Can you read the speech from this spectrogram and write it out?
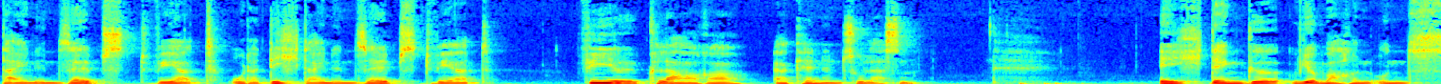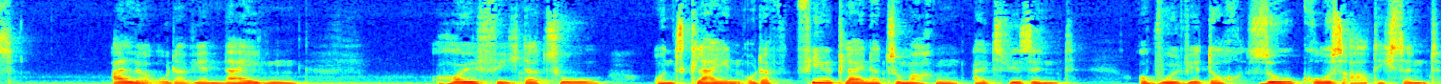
deinen Selbstwert oder dich deinen Selbstwert viel klarer erkennen zu lassen. Ich denke, wir machen uns alle oder wir neigen häufig dazu, uns klein oder viel kleiner zu machen, als wir sind, obwohl wir doch so großartig sind.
